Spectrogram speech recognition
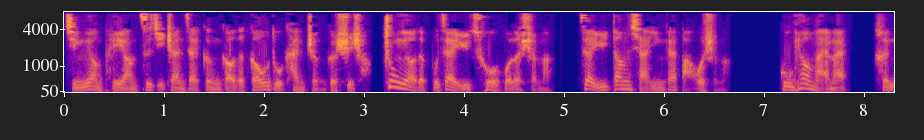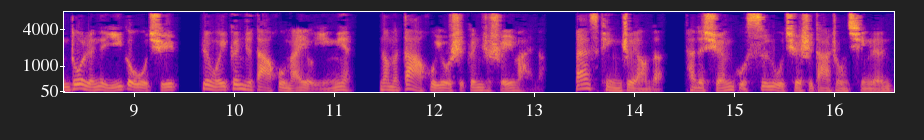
尽量培养自己站在更高的高度看整个市场。重要的不在于错过了什么，在于当下应该把握什么。股票买卖，很多人的一个误区，认为跟着大户买有赢面。那么大户又是跟着谁买呢？Asking 这样的，他的选股思路却是大众情人，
